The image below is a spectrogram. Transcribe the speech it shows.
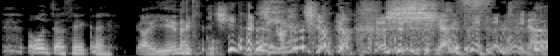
おんちゃん正解。あ、言えなき子。気になっちゃうか。いや、すごいな。わ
